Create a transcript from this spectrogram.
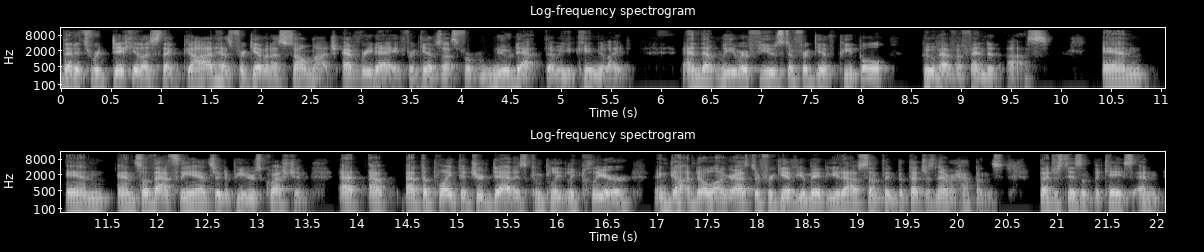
that it's ridiculous that God has forgiven us so much every day, forgives us for new debt that we accumulate, and that we refuse to forgive people who have offended us. And and and so that's the answer to Peter's question. At, at at the point that your debt is completely clear and God no longer has to forgive you, maybe you'd have something, but that just never happens. That just isn't the case. And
